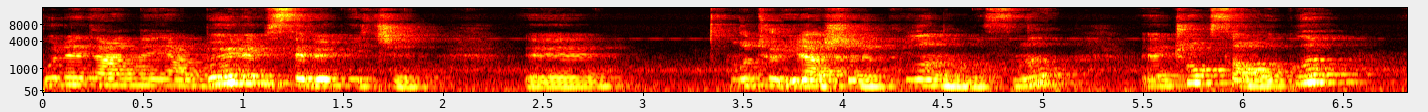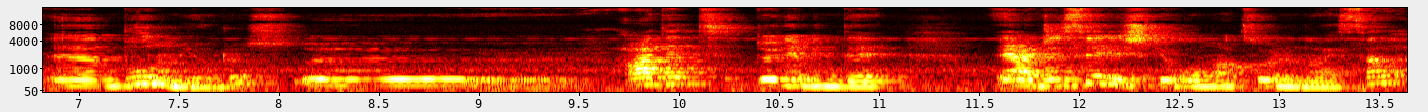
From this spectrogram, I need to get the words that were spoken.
Bu nedenle yani böyle bir sebep için bu tür ilaçların kullanılmasını e, çok sağlıklı e, bulmuyoruz. E, adet döneminde eğer cinsel ilişki olmak zorundaysa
